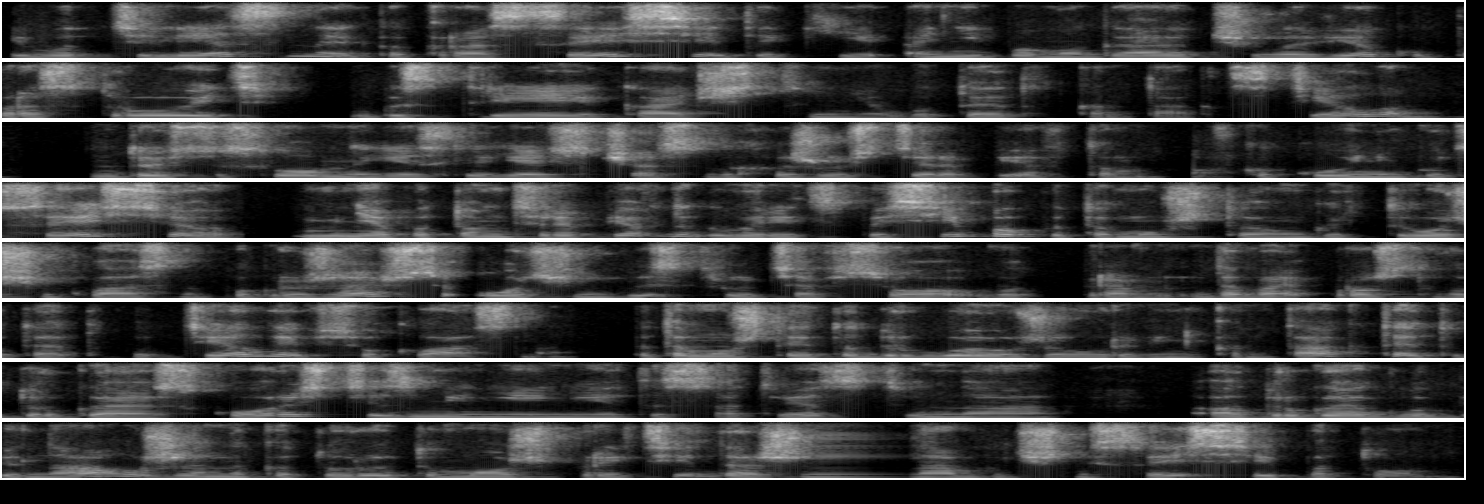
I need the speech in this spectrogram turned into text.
И вот телесные как раз сессии такие, они помогают человеку простроить быстрее и качественнее вот этот контакт с телом. Ну, то есть, условно, если я сейчас выхожу с терапевтом в какую-нибудь сессию, мне потом терапевт говорит спасибо, потому что он говорит: "Ты очень классно погружаешься, очень быстро у тебя всё вот прям давай просто вот это вот делай, и всё классно". Потому что это другой уже уровень контакта, это другая скорость изменений, это, соответственно, а, другая глубина уже, на которую ты можешь прийти даже на обычной сессии потом.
